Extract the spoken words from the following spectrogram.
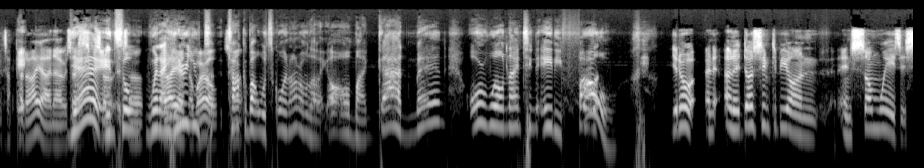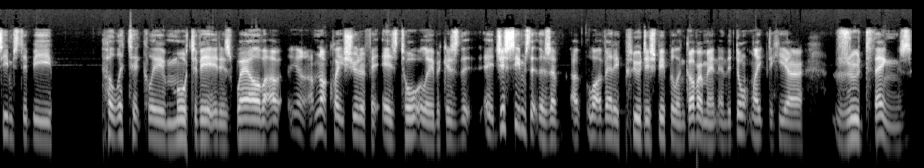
it's a pariah now. It's a- yeah it's a- and so when i hear you t- talk so- about what's going on i'm like oh my god man orwell 1984 you know, and and it does seem to be on. In some ways, it seems to be politically motivated as well. But I, you know, I'm not quite sure if it is totally because the, it just seems that there's a, a lot of very prudish people in government, and they don't like to hear rude things,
